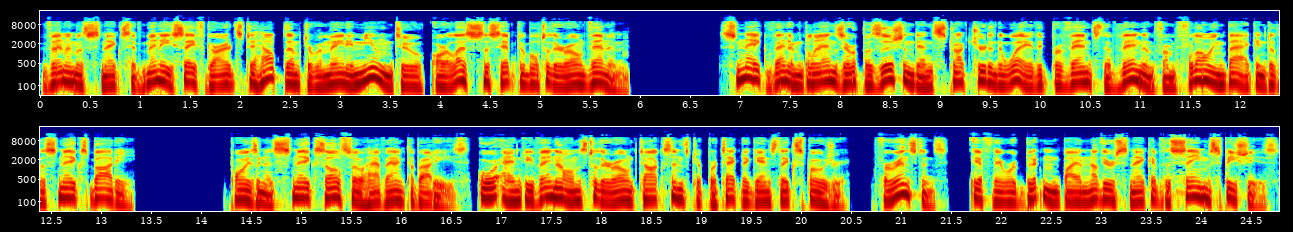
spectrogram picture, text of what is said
Venomous snakes have many safeguards to help them to remain immune to or less susceptible to their own venom. Snake venom glands are positioned and structured in a way that prevents the venom from flowing back into the snake's body. Poisonous snakes also have antibodies or antivenoms to their own toxins to protect against exposure, for instance, if they were bitten by another snake of the same species.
